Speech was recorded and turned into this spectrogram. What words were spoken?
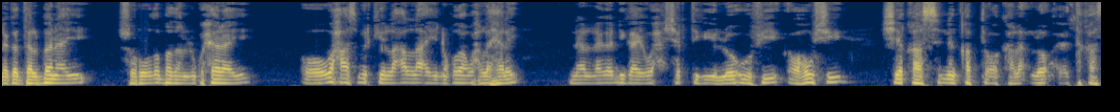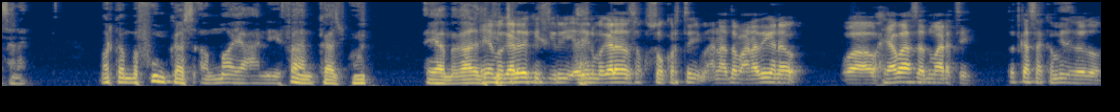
laga dalbanayay shuruudo badan lagu xirayay oo waxaas markii lacalla ay noqdaan wax la helay na laga dhigayo wax shardigii loo oofiyey oo hawshii sheikaas nin qabta oo kale loo ictiqaadsanay marka mafhuumkaas ama yani fahamkaas guud ayaa magaalada ka jiray adigna magaaladaas ku soo kortay. Macnaa dabcan adigana waa waxyaabahaasaad maaragtay dadkaasaa ka mid aheedoo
